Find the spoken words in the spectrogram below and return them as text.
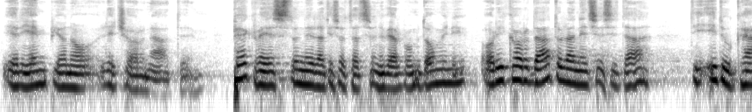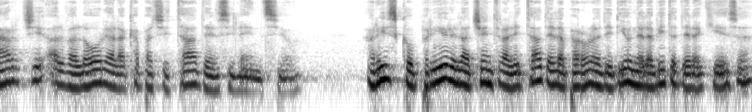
e riempiono le giornate. Per questo nella esortazione Verbum Domini ho ricordato la necessità di educarci al valore, alla capacità del silenzio, riscoprire la centralità della parola di Dio nella vita della Chiesa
